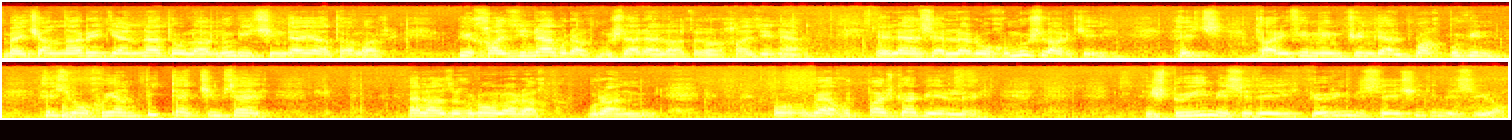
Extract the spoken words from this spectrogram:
mekanları cennet ola, nur içinde yatalar. Bir hazine bırakmışlar Elazığ'a, hazine. Öyle eserler okumuşlar ki hiç tarifi mümkün değil. Bak bugün hiç okuyan bir tek kimse Elazığlı olarak buranın o veyahut başka bir yerli hiç duyayım mısı değil, göreyim mısı, işiteyim mısı yok.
